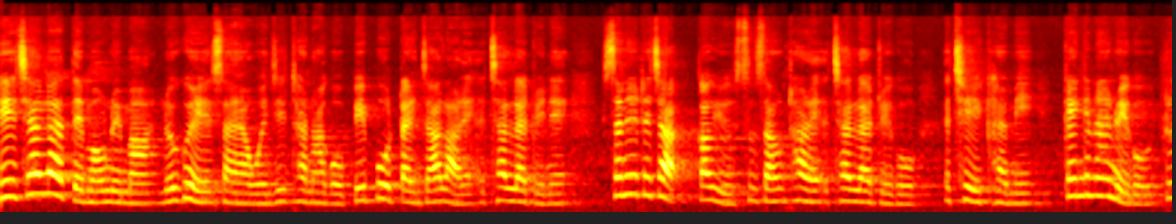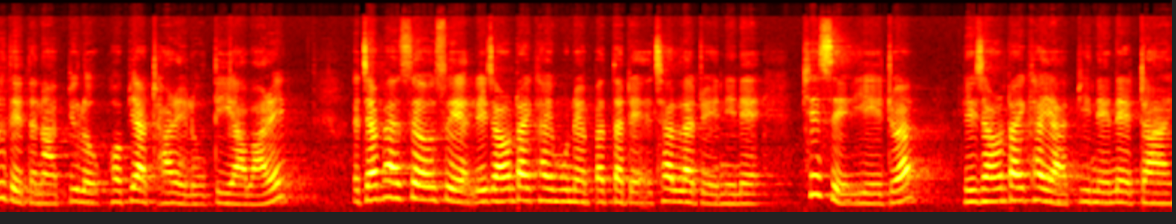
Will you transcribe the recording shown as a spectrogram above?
ဒီအချက်လက်တင်မုံတွေမှာလူ့ခွင့်ရေးဆိုင်ရာဝန်ကြီးဌာနကိုပေးပို့တိုင်ကြားလာတဲ့အချက်လက်တွေနဲ့စနစ်တကျကောက်ယူစုဆောင်းထားတဲ့အချက်လက်တွေကိုအခြေခံပြီးကိန်းဂဏန်းတွေကိုတုသေသနာပြုလုပ်ဖော်ပြထားတယ်လို့သိရပါဗျ။အကြံဖတ်ဆဲအုပ်စုရဲ့လေကြောင်းတိုက်ခိုက်မှုနဲ့ပတ်သက်တဲ့အချက်လက်တွေအနေနဲ့ဖြစ်စဉ်အရေးအတွက်လေကြောင်းတိုက်ခိုက်ရာပြည်နယ်နဲ့တိုင်း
